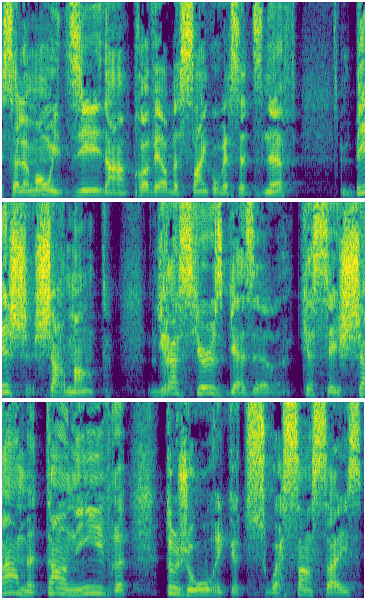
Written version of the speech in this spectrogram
Salomon, il dit dans Proverbe 5 au verset 19, Biche charmante, gracieuse gazelle, que ses charmes t'enivrent toujours et que tu sois sans cesse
